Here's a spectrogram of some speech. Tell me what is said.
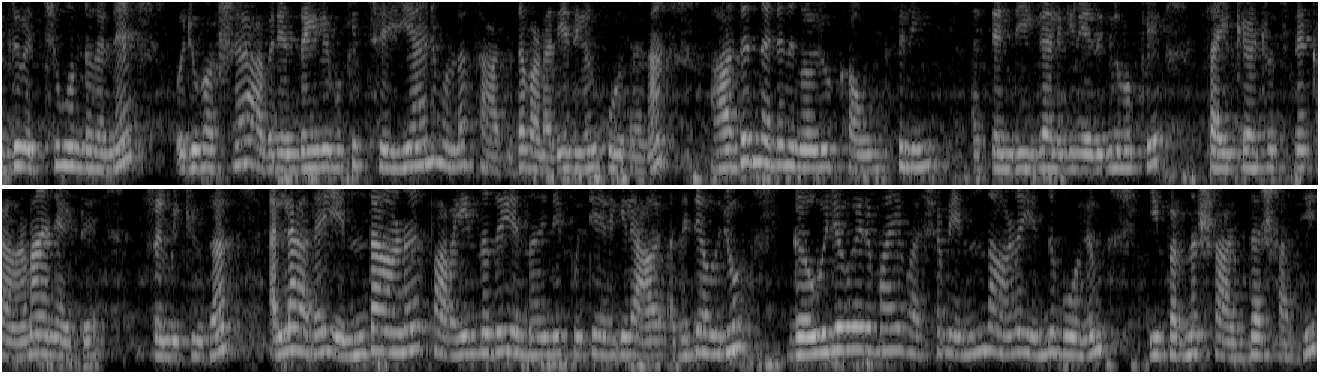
ഇത് വെച്ചുകൊണ്ട് തന്നെ ഒരു പക്ഷേ അവരെന്തെങ്കിലുമൊക്കെ ചെയ്യാനുമുള്ള സാധ്യത വളരെയധികം കൂടുതലാണ്. ആദ്യം തന്നെ നിങ്ങളൊരു കൗൺസിലിംഗ് അറ്റൻഡ് ചെയ്യുക അല്ലെങ്കിൽ ഏതെങ്കിലുമൊക്കെ സൈക്കാട്രിസ്റ്റിനെ കാണാനായിട്ട് ശ്രമിക്കുക. അല്ലാതെ എന്താണ് പറയുന്നത് എന്നതിനെ പറ്റി അല്ലെങ്കിൽ അതിന്റെ ഒരു ഗൗരവകരമായ വശം എന്താണ് എന്ന് പോലും ഈ പറഞ്ഞ ഷാജിദ ഷാജി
